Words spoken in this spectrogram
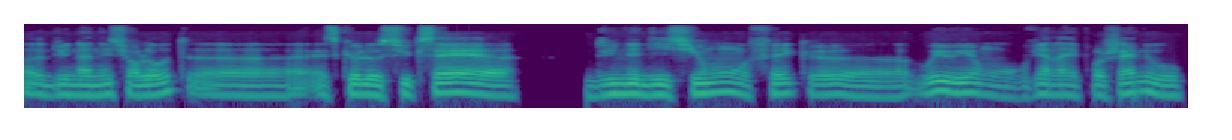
d'une année sur l'autre Est-ce que le succès d'une édition fait que oui oui on revient l'année prochaine ou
